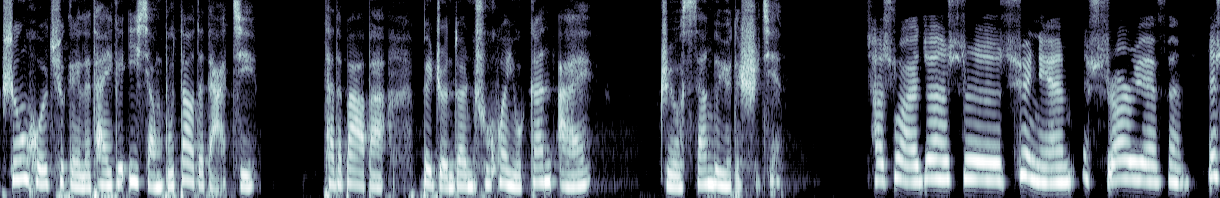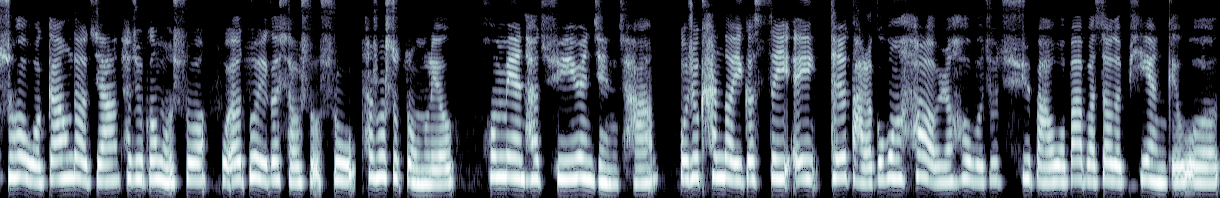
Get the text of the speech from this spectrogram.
生活却给了他一个意想不到的打击。他的爸爸被诊断出患有肝癌，只有三个月的时间。查出癌症是去年十二月份，那时候我刚到家，他就跟我说我要做一个小手术，他说是肿瘤。后面他去医院检查，我就看到一个 C A，他就打了个问号，然后我就去把我爸爸照的片给我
